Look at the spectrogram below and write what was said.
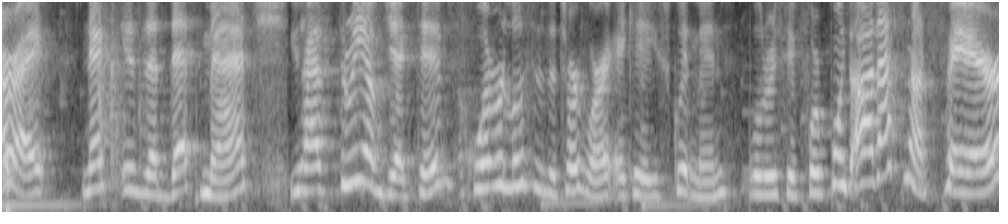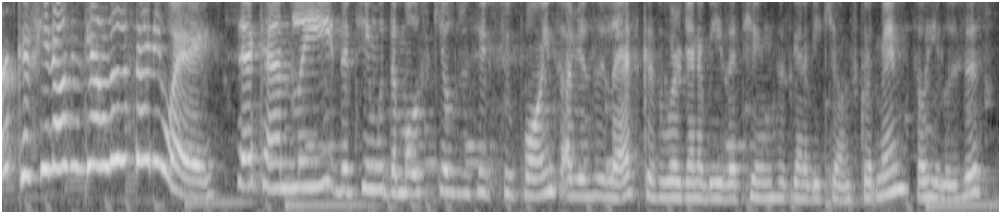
All right. Next is a death match. You have three objectives. Whoever loses the turf war, aka Squidman, will receive four points. Ah, that's not fair, because he knows he's gonna lose anyway. Secondly, the team with the most kills receives two points, obviously less, because we're gonna be the team who's gonna be killing Squidman, so he loses.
